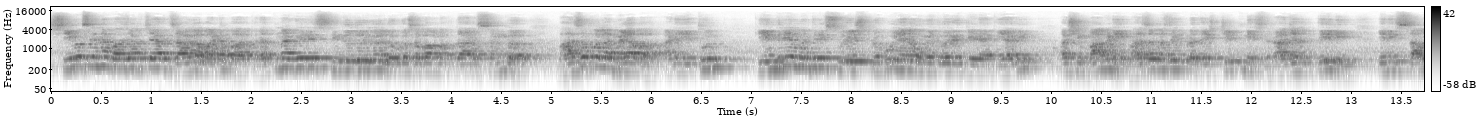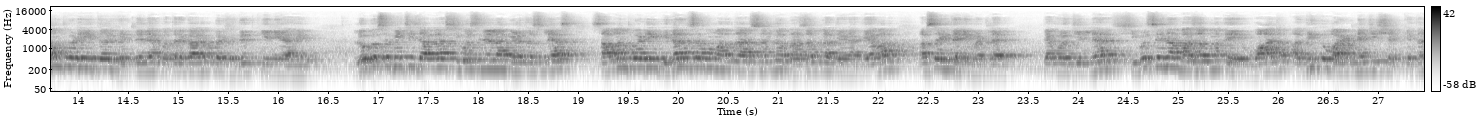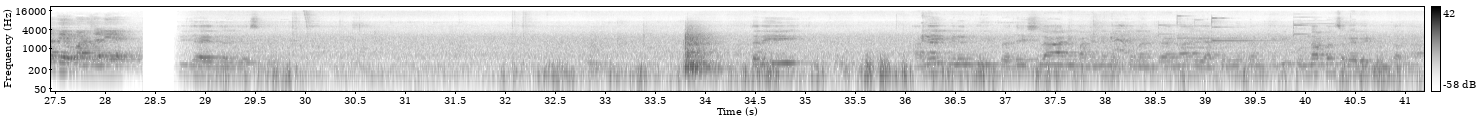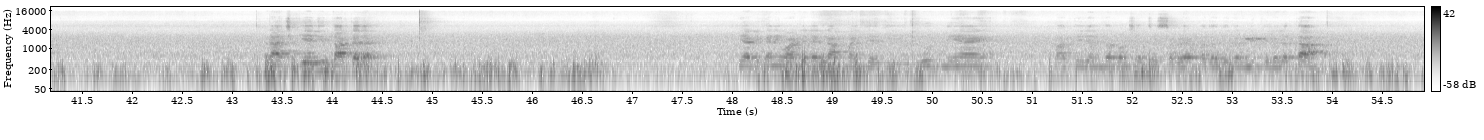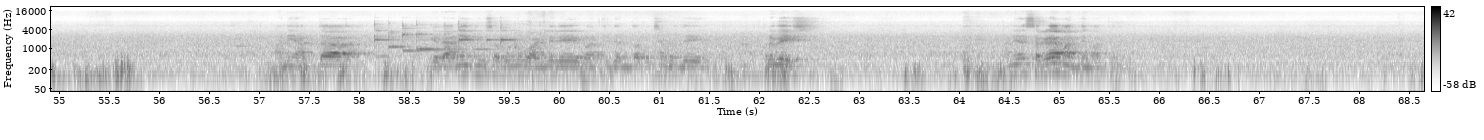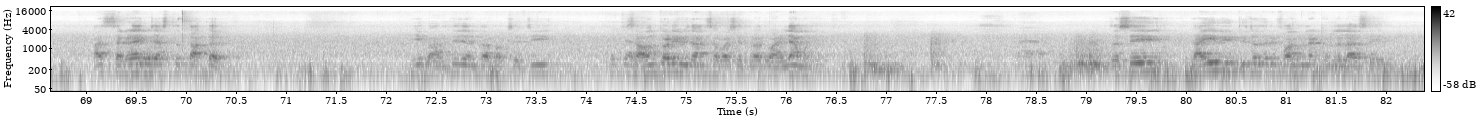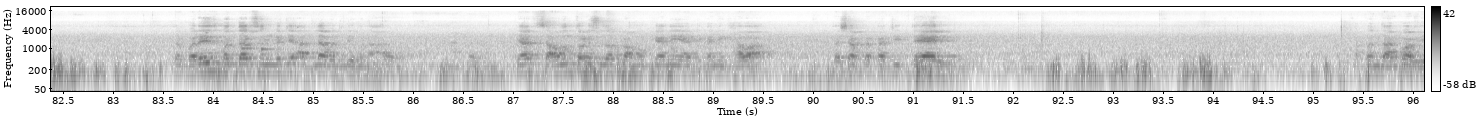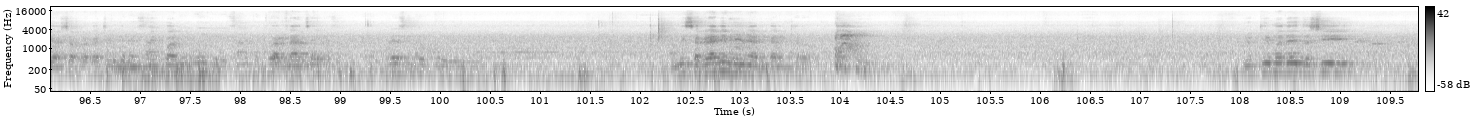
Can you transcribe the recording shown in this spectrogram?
शिवसेना भाजपच्या जागा वाटपात रत्नागिरी सिंधुदुर्ग लोकसभा मतदारसंघ भाजपला मिळावा आणि येथून केंद्रीय मंत्री सुरेश प्रभू यांना उमेदवारी देण्यात यावी अशी मागणी भाजपचे प्रदेश चिटणीस राजन तेली यांनी सावंतवाडी इथं घेतलेल्या पत्रकार परिषदेत केली आहे. लोकसभेची जागा शिवसेनेला मिळत असल्यास सावंतवाडी विधानसभा मतदारसंघ भाजपला देण्यात यावा असंही त्यांनी म्हटलंय. त्यामुळे जिल्ह्यात शिवसेना भाजपमध्ये वाद अधिक वाढण्याची शक्यता निर्माण झाली आहे. ती जाहीर झालेली असते. तरी अनेक विनंती प्रदेशला आणि माननीय मुख्यमंत्र्यांना यापूर्वी पण केली पुन्हा पण सगळे भेटून करणार. राजकीयाची ताकद आहे या ठिकाणी वाढलेल्या ग्रामपंचायती बूथ न्याय भारतीय जनता पक्षाचे सगळ्या पदाधिकाऱ्यांनी केलेलं काम. आणि आता गेल्या अनेक दिवसापासून वाढलेले भारतीय जनता पक्षामध्ये प्रवेश आणि या सगळ्या माध्यमातून आज सगळ्यात जास्त ताकद ही भारतीय जनता पक्षाची सावंतवाडी विधानसभा क्षेत्रात वाढल्यामुळे. जसे काही युतीचा जरी फॉर्म्युला ठरलेला असेल तर बरेच मतदारसंघाची अदलाबदली होणार हो. यात सावंतवाडीसुद्धा प्रामुख्याने या ठिकाणी घ्यावा. तशा प्रकारची तयारी आपण दाखवावी अशा प्रकारची विनंती पण करण्याचं. आम्ही सगळ्यांनी मिळून या ठिकाणी ठरवलं. युतीमध्ये जशी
